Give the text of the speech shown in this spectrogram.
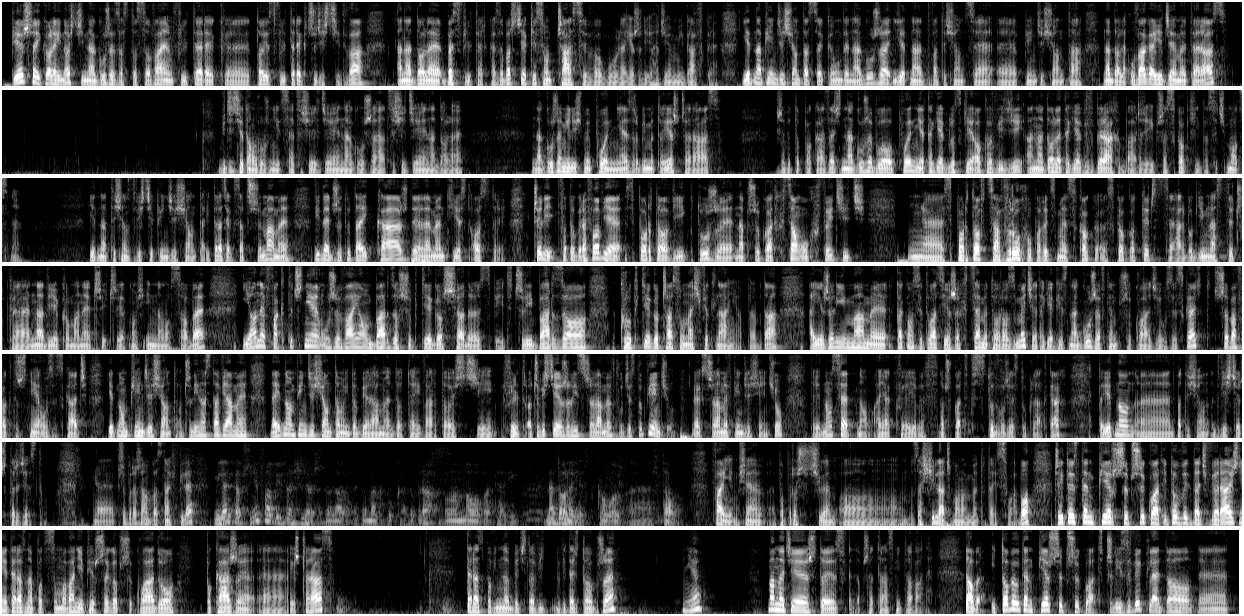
W pierwszej kolejności na górze zastosowałem filterek, e, to jest filterek 32, a na dole bez filterka. Zobaczcie, jakie są czasy w ogóle, jeżeli chodzi o migawkę. 1,50 sekundy na górze i 1,2050 na dole. Uwaga, jedziemy teraz. Widzicie tą różnicę, co się dzieje na górze, a co się dzieje na dole? Na górze mieliśmy płynnie, zrobimy to jeszcze raz, żeby to pokazać. Na górze było płynnie, tak jak ludzkie oko widzi, a na dole tak jak w grach bardziej, przeskoki dosyć mocne. 1250. I teraz jak zatrzymamy, widać, że tutaj każdy element jest ostry. Czyli fotografowie sportowi, którzy na przykład chcą uchwycić sportowca w ruchu, powiedzmy skok, skok o tyczce albo gimnastyczkę, Nadię Comaneci czy jakąś inną osobę i one faktycznie używają bardzo szybkiego shutter speed, czyli bardzo krótkiego czasu naświetlania, prawda? A jeżeli mamy taką sytuację, że chcemy to rozmycie, tak jak jest na górze w tym przykładzie uzyskać, to trzeba faktycznie uzyskać jedną pięćdziesiątą, czyli nastawiamy na jedną pięćdziesiątą i dobieramy do tej wartości filtr. Oczywiście jeżeli strzelamy w 25, jak strzelamy w 50, to jedną setną, a jak w, na przykład w 120 klatkach, to jedną e, 240. E, przepraszam Was na chwilę. Milenka, przyniosłabyś zasilacz do, do MacBooka, dobra? Bo mam mało baterii. Na dole jest koło e, stołu. Fajnie, musiałem, poprosiłem o zasilacz, bo mamy tutaj słabo. Czyli to jest ten pierwszy przykład i tu widać wyraźnie, teraz na podsumowanie pierwszego przykładu pokażę e, jeszcze raz. Teraz powinno być to widać dobrze? Nie? Mam nadzieję, że to jest dobrze transmitowane. Dobra, i to był ten pierwszy przykład, czyli zwykle do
